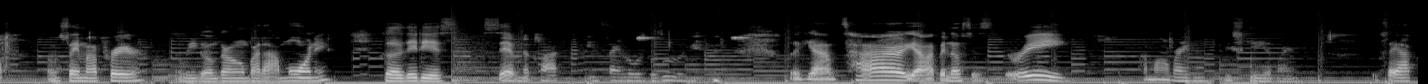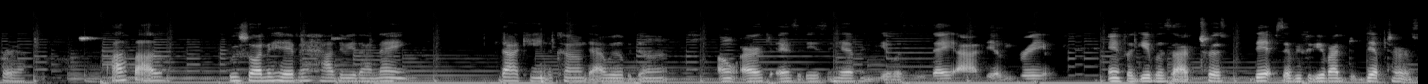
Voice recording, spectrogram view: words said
I'm gonna say my prayer and we gonna go on about our morning because it is seven o'clock in St. Louis, Missouri. Look, y'all, I'm tired. Y'all, I've been up since three. Come on, Raven. Be still, baby. We say our prayer. Our Father, which art in heaven, hallowed be thy name. Thy kingdom come, thy will be done on earth as it is in heaven. Give us this day our daily bread and forgive us our trust debts as we forgive our debtors.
